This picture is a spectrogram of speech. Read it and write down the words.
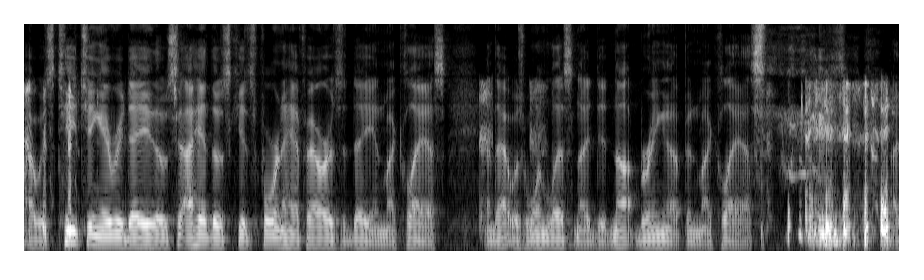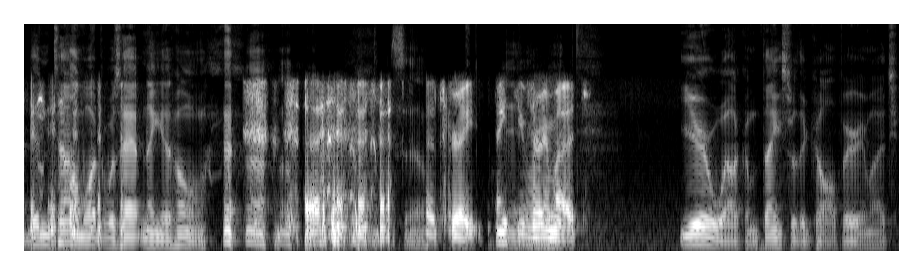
I was teaching every day. Those I had those kids four and a half hours a day in my class, and that was one lesson I did not bring up in my class. I didn't tell them what was happening at home. so, That's great. Thank you very much. You're welcome. Thanks for the call very much.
